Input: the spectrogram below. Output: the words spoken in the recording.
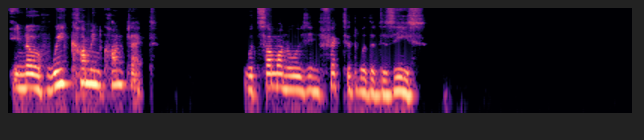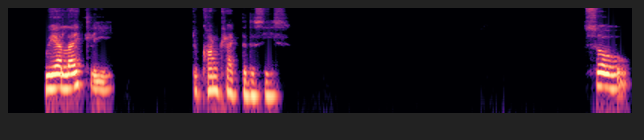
you know, if we come in contact with someone who is infected with a disease, we are likely to contract the disease. So,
